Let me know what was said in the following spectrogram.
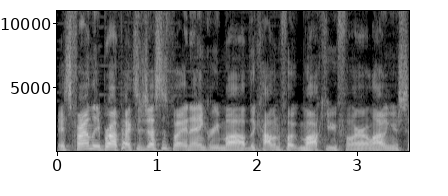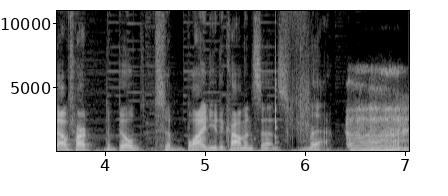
It's finally brought back to justice by an angry mob. The common folk mock you for allowing your soft heart to build to blind you to common sense. Blech. Uh,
